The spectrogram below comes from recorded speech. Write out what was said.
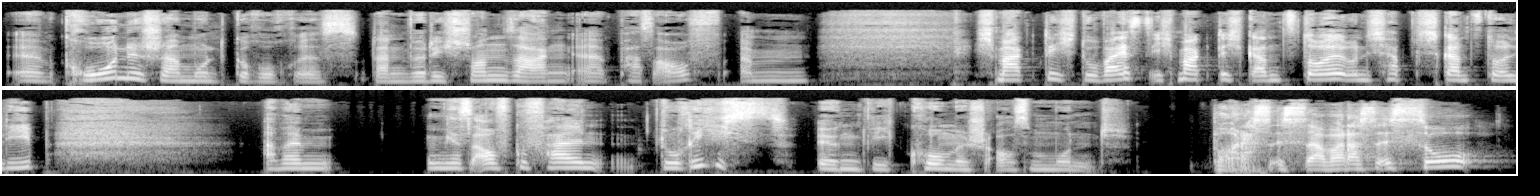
äh, chronischer Mundgeruch ist, dann würde ich schon sagen, äh, pass auf, ähm, ich mag dich, du weißt, ich mag dich ganz doll und ich habe dich ganz doll lieb. Aber mir ist aufgefallen, du riechst irgendwie komisch aus dem Mund. Boah, das ist aber, das ist so,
